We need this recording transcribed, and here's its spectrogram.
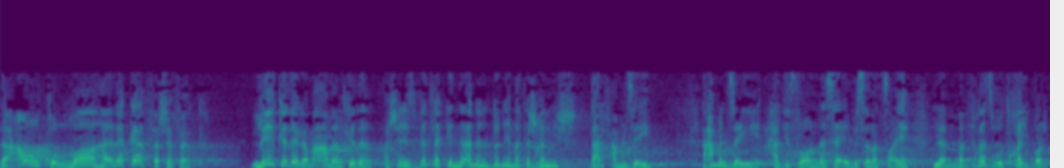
دعوت الله لك فشفاك. ليه كده يا جماعة عمل كده؟ عشان يثبت لك إن أنا الدنيا ما تشغلنيش. تعرف عامل زي إيه؟ عامل زي حديث رواه النسائي بسند صحيح. لما في غزوة خيبر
